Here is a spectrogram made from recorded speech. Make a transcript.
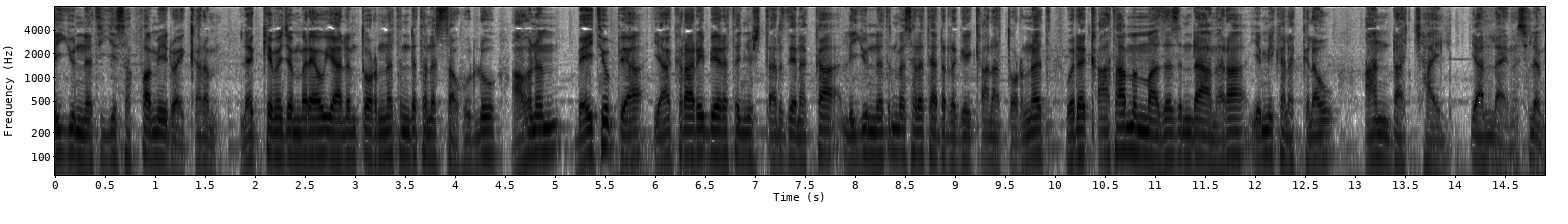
ልዩነት እየሰፋ መሄዱ አይቀርም። ልክ የመጀመሪያው የዓለም ጦርነት እንደተነሳው ሁሉ አሁንም በኢትዮጵያ የአክራሪ ብሔረተኞች ጠርዝ የነካ ልዩነትን መሰረት ያደረገ የቃላት ጦርነት ወደ ቃታ መማዘዝ እንዳያመራ የሚከለክለው አንዳች ኃይል ያለ አይመስልም።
